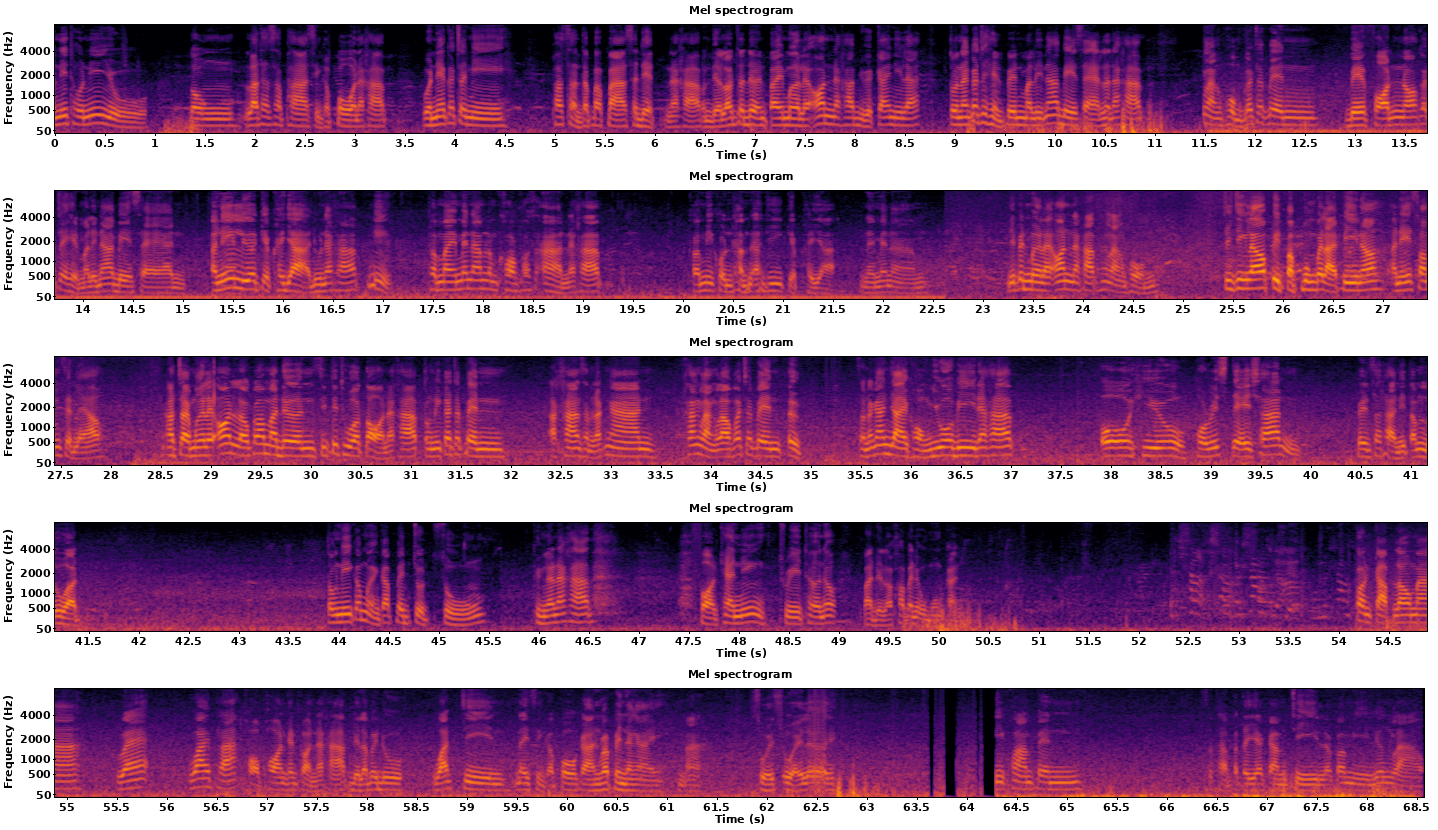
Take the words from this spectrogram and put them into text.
อนนี้โทนี่อยู่ตรงรัฐสภาสิงคโปร์นะครับ วันนี้ก็จะมีพระสันตะปาปาเสด็จนะครับ เดี๋ยวเราจะเดินไปเมอร์ไลออนนะครับ อยู่ใกล้ๆนี้แล้ว ตรงนั้นก็จะเห็นเป็นมารีนาเบย์แซนแล้วนะครับ หลังผมก็จะเป็นเบฟอนเนาะ ก็จะเห็นมารีนาเบย์แซน อันนี้เรือเก็บขยะดูนะครับ นี่ทำไมแม่น้ำลำคลองเขาสะอาดนะครับ เขามีคนทำหน้าที่เก็บขยะในแม่น้ำนี่เป็นเมอร์ไลออนนะครับข้างหลังผม จริง ๆ แล้วปิดปรับปรุงไปหลายปีเนาะ อันนี้ซ่อมเสร็จแล้ว อาจากเมอร์ไลออนเราก็มาเดินซิตี้ทัวร์ต่อนะครับ ตรงนี้ก็จะเป็นอาคารสำนักงาน ข้างหลังเราก็จะเป็นตึกสำนักงานใหญ่ของ UOB นะครับ O Hill Police Station เป็นสถานีตำรวจ ตรงนี้ก็เหมือนกับเป็นจุดสูงถึงแล้วนะครับ Fort Canning Tree Tunnel ไปเดี๋ยวเราเข้าไปในอุโมงค์กัน ก่อนกลับเรามาแวะ ไหว้พระขอพรกันก่อนนะครับ เดี๋ยวเราไปดูวัดจีนในสิงคโปร์กันว่าเป็นยังไงมาสวยๆเลย มีความเป็นสถาปัตยกรรมจีนแล้วก็มีเรื่องราว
